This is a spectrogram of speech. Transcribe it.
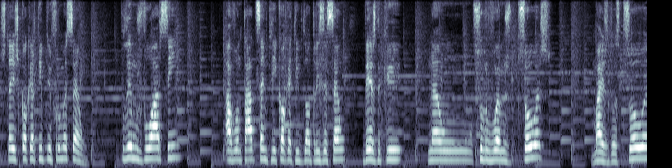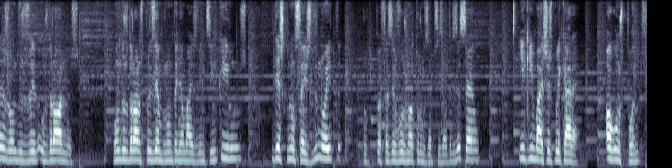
esteja qualquer tipo de informação. Podemos voar sim, à vontade, sem pedir qualquer tipo de autorização, desde que não sobrevoamos pessoas, mais de 12 pessoas, onde os, os drones, onde os drones, por exemplo, não tenham mais de 25 kg, desde que não seja de noite, porque para fazer voos noturnos é preciso autorização. E aqui embaixo a explicar alguns pontos,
